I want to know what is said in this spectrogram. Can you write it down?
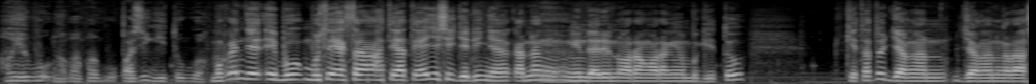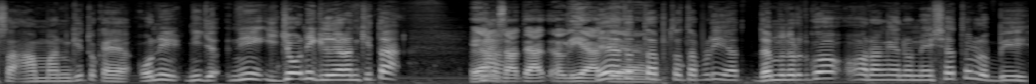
Oh ya Bu nggak apa-apa Bu Pasti gitu gue Mungkin ibu mesti ekstra hati-hati aja sih jadinya karena Iya. ngindarin orang-orang yang begitu. Kita tuh jangan jangan ngerasa aman gitu kayak oh nih nih nih hijau nih giliran kita. Ya Nah, harus hati-hati lihat ya ya tetap tetap lihat. Dan menurut gua orang Indonesia tuh lebih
